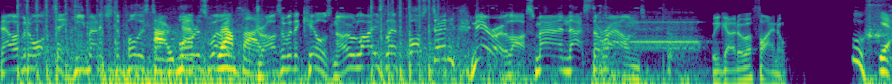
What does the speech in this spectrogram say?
now over to Octane. He manages to pull his Alright, tank forward as well. round five. Drazah with the kills. No lives left. Boston. Nero last man. That's the round. We go to a final. Yeah.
